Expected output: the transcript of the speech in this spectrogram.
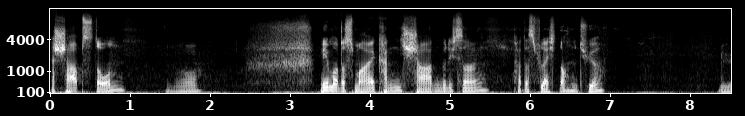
A sharp stone. No. Nehmen wir das mal. Kann nicht schaden, würde ich sagen. Hat das vielleicht noch eine Tür? Nö.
